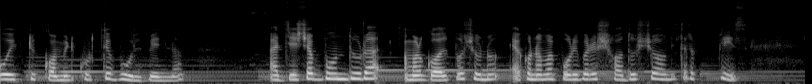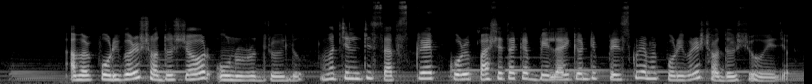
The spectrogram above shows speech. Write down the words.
ও একটি কমেন্ট করতে ভুলবেন না। আর যেসব বন্ধুরা আমার গল্প শোনো, এখন আমার পরিবারের সদস্য হওনি তারা প্লিজ আমার পরিবারের সদস্য হওয়ার অনুরোধ রইল। আমার চ্যানেলটি সাবস্ক্রাইব করে পাশে থাকা বেল আইকনটি প্রেস করে আমার পরিবারের সদস্য হয়ে যাও।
